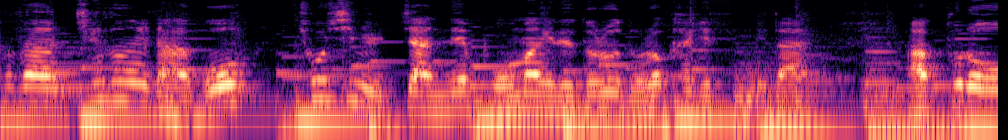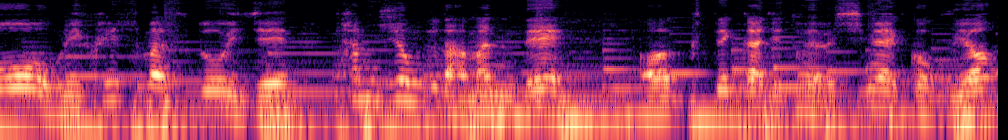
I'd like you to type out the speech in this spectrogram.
항상 최선을 다하고 초심 잃지 않는 보호망이 되도록 노력하겠습니다 앞으로 우리 크리스마스도 이제 3주 정도 남았는데 어, 그때까지 더 열심히 할 거고요.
